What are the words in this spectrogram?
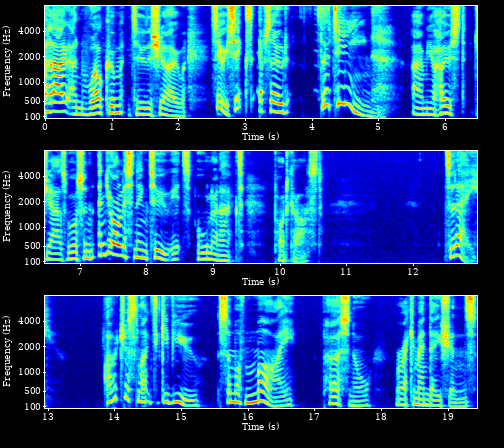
hello, and welcome to the show. Series 6, episode 13. I'm your host, Jaz Wilson, and you're listening to It's All an Act podcast. Today, I would just like to give you some of my personal recommendations.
